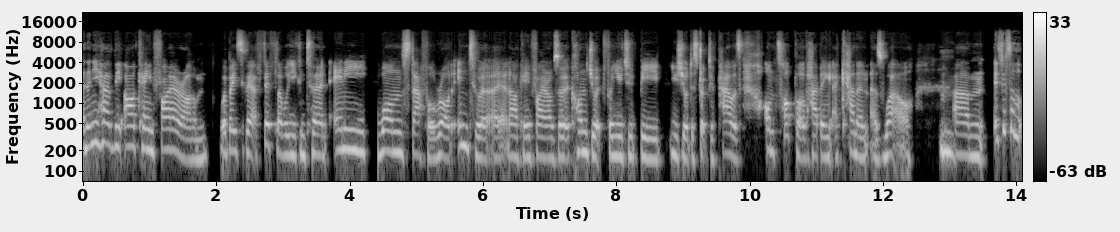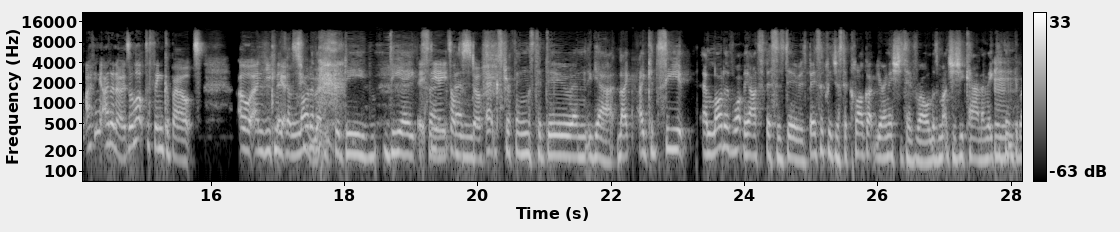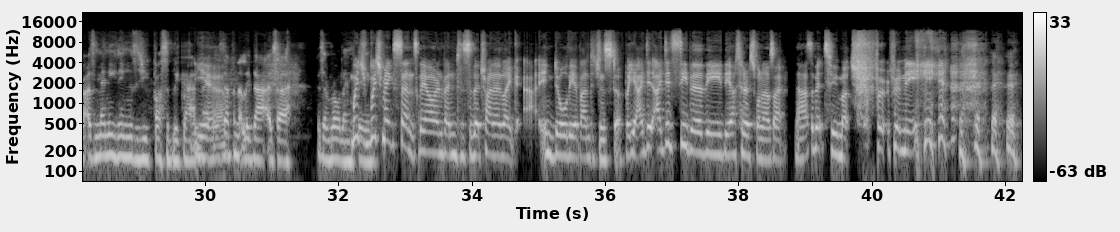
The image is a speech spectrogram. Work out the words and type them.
And then you have the arcane firearm, where basically at fifth level you can turn any one staff or rod into a, an arcane firearm, so a conduit for you to be use your destructive powers, on top of having a cannon as well. Mm. Um, it's just a, I think I don't know. It's a lot to think about. Oh, and you can There's get a lot of extra D D8s, D8s and, on and stuff. extra things to do, and yeah, like I could see a lot of what the artificers do is basically just to clog up your initiative roll as much as you can and make you Mm. think about as many things as you possibly can. Yeah. There's definitely that as a as a rolling which theme. which makes sense. They are inventors, so they're trying to like all the advantage and stuff. But yeah, I did I did see the the the artillerist one. I was like, no, that's a bit too much for for me.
